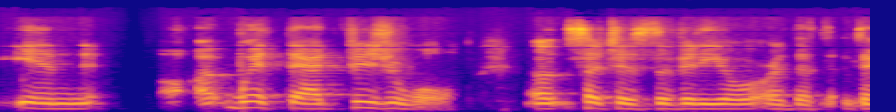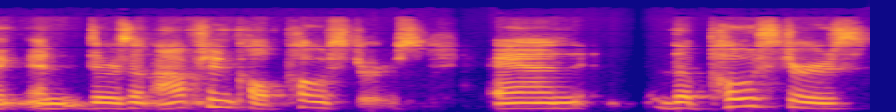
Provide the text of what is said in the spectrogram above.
in uh, with that visual, uh, such as the video or the th- thing. And there's an option called posters, and the posters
